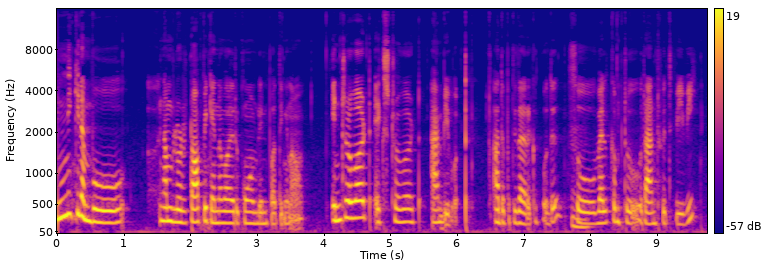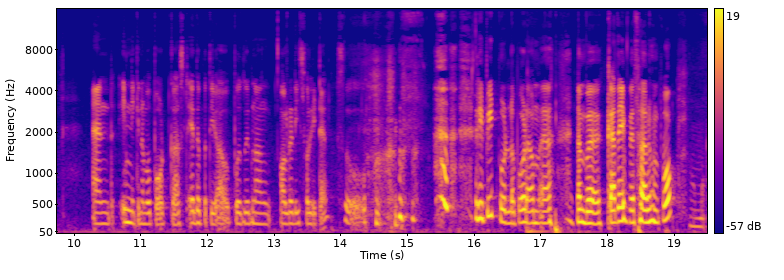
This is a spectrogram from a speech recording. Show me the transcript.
இன்னைக்கு நம்ம நம்மளோட டாபிக் என்னவா இருக்கும் அப்படின்னு பார்த்தீங்கன்னா இன்ட்ரோவர்ட் எக்ஸ்ட்ரோவர்ட் ஆம்பிவர்ட் அதை பற்றி தான் இருக்க போகுது. So welcome to rant with Vivi and இன்னைக்கு நம்ம பாட்காஸ்ட் எதை பற்றி ஆக போகுதுன்னு நான் ஆல்ரெடி சொல்லிட்டேன். ஸோ ரிப்பீட் போர்டில் போடாமல் நம்ம கதையை பேச ஆரம்பிப்போம். ஆமாம்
